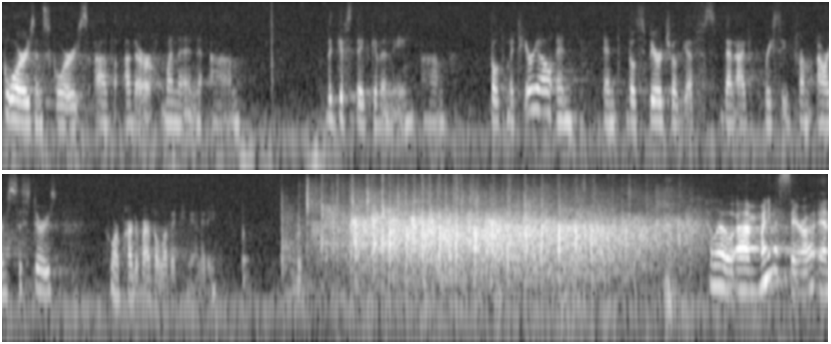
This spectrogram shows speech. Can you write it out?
scores and scores of other women, um, the gifts they've given me, um, both material and, and those spiritual gifts that I've received from our sisters who are part of our beloved community. Hello, um, my name is Sarah, and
